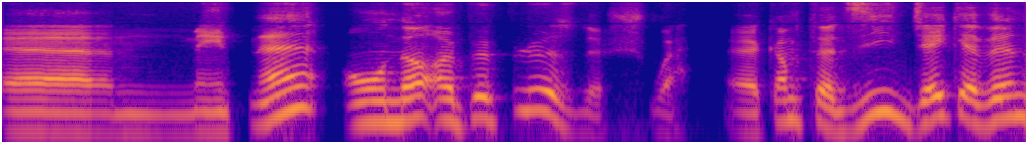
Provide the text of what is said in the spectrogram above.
Euh, maintenant, on a un peu plus de choix. Euh, comme tu as dit, Jake Evans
